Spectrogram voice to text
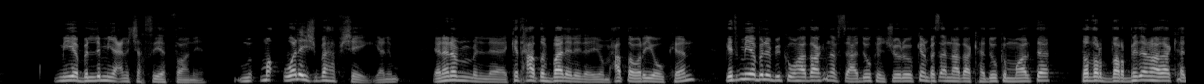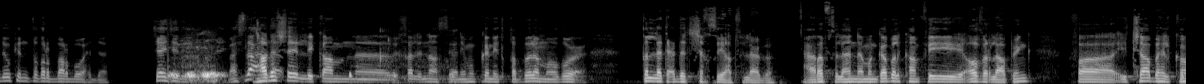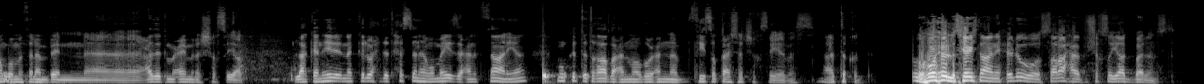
100% عن الشخصية الثانية. م- ولا يشبهها في شيء. يعني يعني أنا كنت حاط في بالي يوم حطوا ريو وكن. قلت 100% بيكون هذاك نفسه هدوكن شوروكن بس أن هذاك هدوكن مالته تضرب ضربتين وهذاك هدوكن تضرب ضربة واحدة. شيء كذي. بس لا هذا الشيء اللي كان آه، يخلي الناس يعني ممكن يتقبلون موضوع قلة عدد الشخصيات في اللعبة. عرفت؟ لأن من قبل كان في overlapping فيتشابه ال combo مثلا بين آه، عدد معين من الشخصيات. لكن هي لأن كل واحدة تحس إنها مميزة عن الثانية ممكن تتغاضى عن موضوع إنه في 16 شخصية بس أعتقد. وهو حلو شيء ثاني حلو صراحة بشخصيات balance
